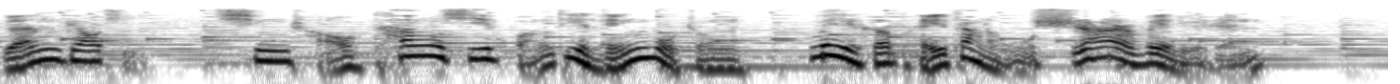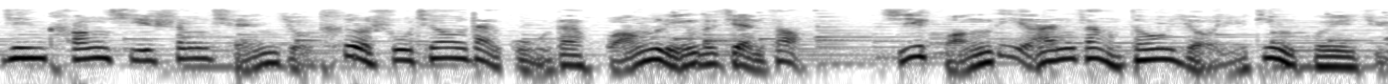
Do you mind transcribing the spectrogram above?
原标题：清朝康熙皇帝陵墓中为何陪葬了五十二位女人？因康熙生前有特殊交代，古代皇陵的建造及皇帝安葬都有一定规矩，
